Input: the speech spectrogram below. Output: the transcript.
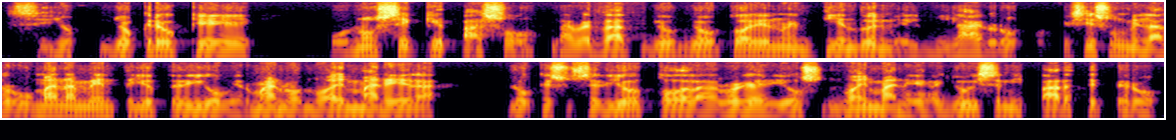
Sí. Yo, yo creo que, o no sé qué pasó, la verdad, yo, yo todavía no entiendo el, el, milagro, porque si es un milagro, humanamente yo te digo, mi hermano, no hay manera, lo que sucedió, toda la gloria a Dios, no hay manera. Yo hice mi parte, pero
